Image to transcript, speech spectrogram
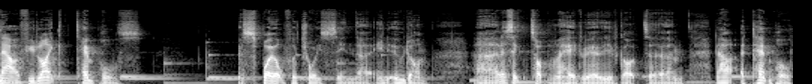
Now, if you like temples, you're spoilt for choice in uh, in udon. Uh, let's think top of my head where you've got um, now a temple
